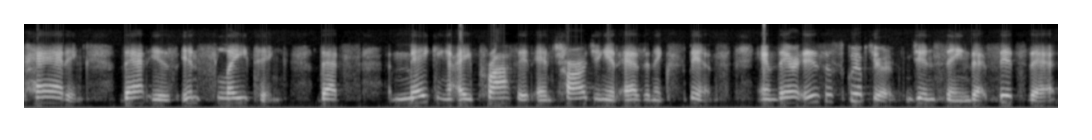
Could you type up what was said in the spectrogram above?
padding. That is inflating. That's making a profit and charging it as an expense. And there is a scripture, Jensine, that fits that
